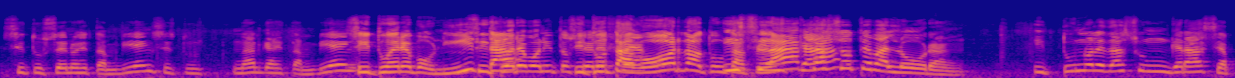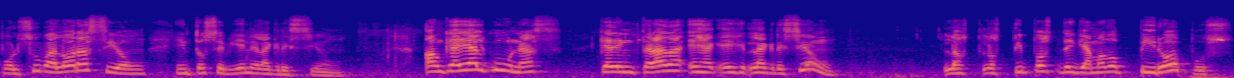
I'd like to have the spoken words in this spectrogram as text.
si tus senos están bien, si tus nalgas están bien. Si tú eres bonita, si tú eres bonito, si, tú estás gorda o tú y estás si flaca. en caso te valoran y tú no le das un gracias por su valoración, entonces viene la agresión. Aunque hay algunas que de entrada es, es la agresión. Los, los tipos de llamados piropos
